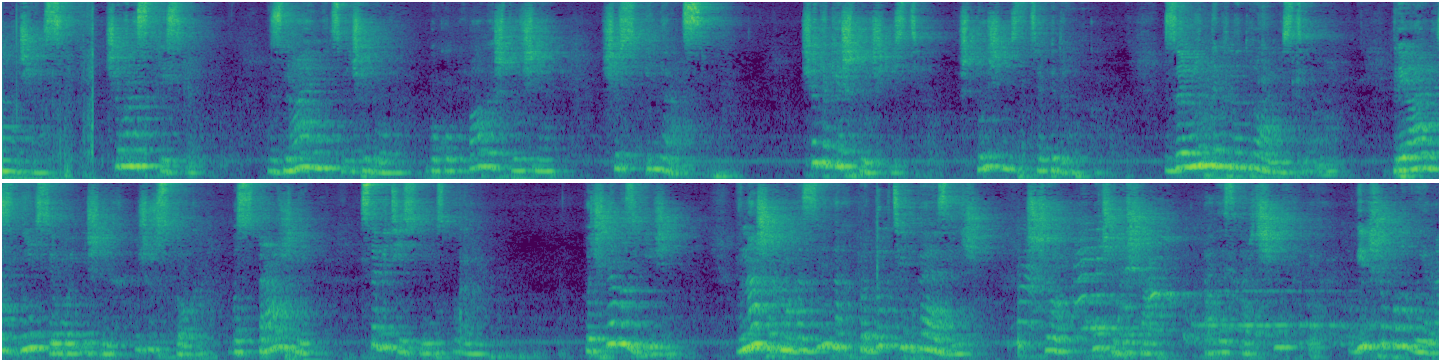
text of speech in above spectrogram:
Живемо час, що вона скрізь. Знаємо це чудово, бо купували штучне щось і не раз. Що таке штучність? Штучність це підробка. Замінник натуральності вона. Реальність днів сьогоднішніх жорстока, бо справжнє все витіснює з. Почнемо з їжі. В наших магазинах продуктів безліч, що наче душа, але з харчів тих більше половина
